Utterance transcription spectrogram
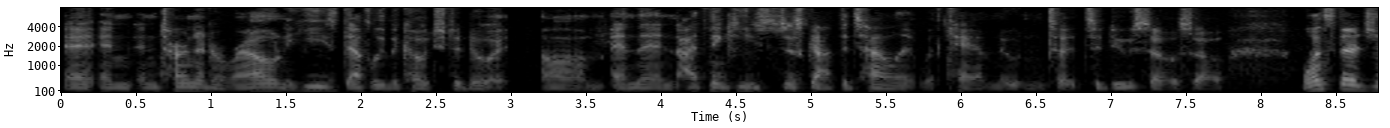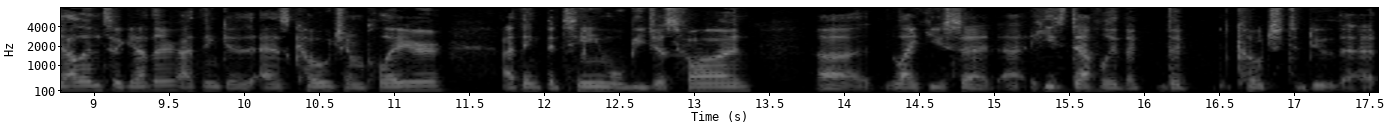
and, and, and turn it around, he's definitely the coach to do it. Um, and then I think he's just got the talent with Cam Newton to to do so. So once they're gelling together, I think as, as coach and player, I think the team will be just fine. Uh, like you said, uh, he's definitely the the coach to do that.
